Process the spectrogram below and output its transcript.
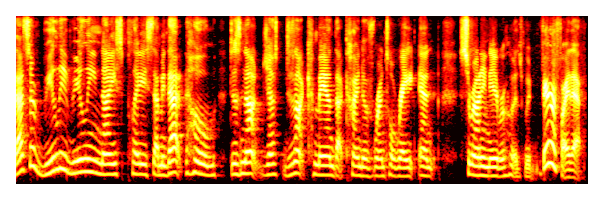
that's a really really nice place. I mean that home does not just does not command that kind of rental rate and surrounding neighborhoods would verify that.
